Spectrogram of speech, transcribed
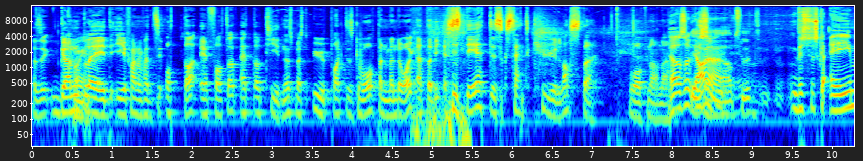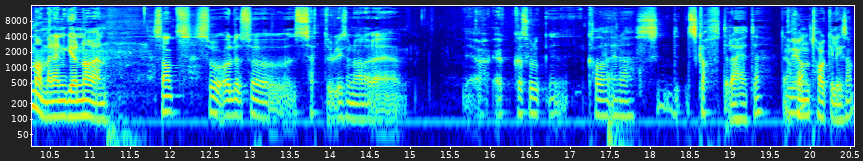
altså Gunblade i Final Fantasy 8 er fortsatt et av tidenes mest upraktiske våpen, men det er òg et av de estetisk sett kuleste våpnene. Ja, altså, Ja, hvis, ja, ja, absolutt. hvis du skal aime med den gunneren, sant, så, så setter du liksom den der ja, Hva skal du kalle er det? Skaftet det heter? Det er Ja. håndtaket, liksom?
